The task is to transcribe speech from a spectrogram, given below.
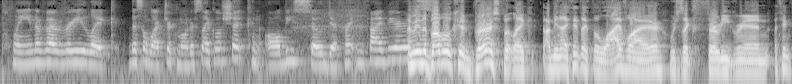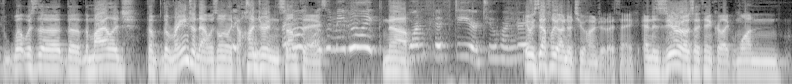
plane of every like this electric motorcycle shit can all be so different in five years. I mean, the bubble could burst, but like, I mean, I think like the LiveWire, which is like thirty grand. I think what was the the, the mileage? The, the range on that was only like a Like, hundred and know, something. Was it maybe like No. one fifty or two hundred? It was definitely under two hundred, I think. And the zeros, I think, are like one.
